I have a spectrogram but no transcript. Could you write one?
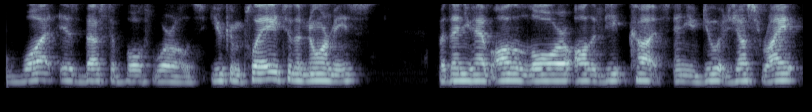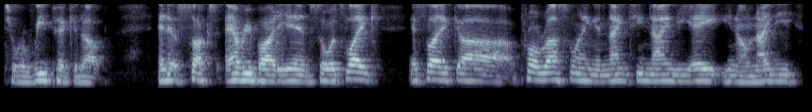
what is best of both worlds. You can play to the normies, but then you have all the lore, all the deep cuts, and you do it just right to where we pick it up. And it sucks everybody in. So it's like it's like uh, pro wrestling in 1998, you know, 90,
